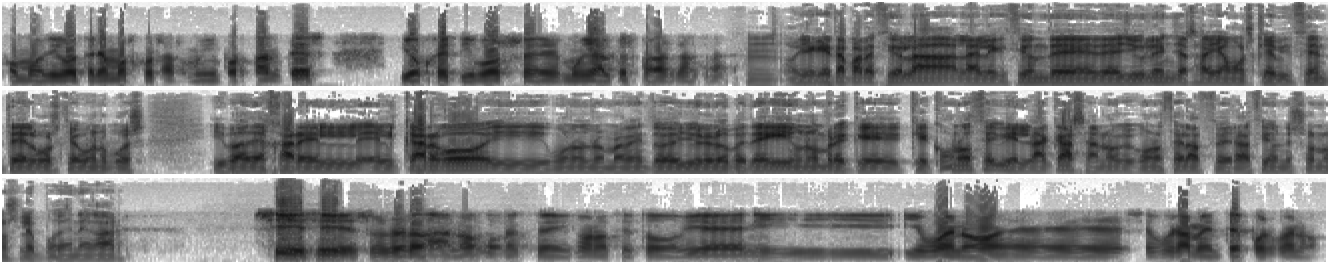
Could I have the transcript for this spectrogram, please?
como digo, tenemos cosas muy importantes y objetivos eh, muy altos para alcanzar. Mm. Oye, ¿qué te pareció la, elección de, de, Julen? Ya sabíamos que Vicente del Bosque, bueno, pues iba a dejar el, cargo y, bueno, el nombramiento de Julen Lopetegui, un hombre que, que conoce bien la casa, ¿no? Que conoce la federación, eso no se le puede negar. Sí, sí, eso es verdad, ¿no? Conoce, conoce todo bien y, bueno, eh, seguramente, pues bueno,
